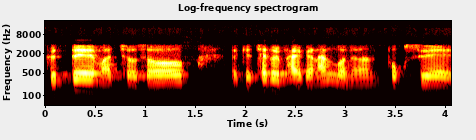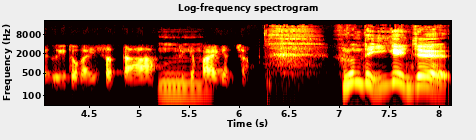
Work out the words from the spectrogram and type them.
그때 맞춰서 이렇게 책을 발간한 거는 복수의 의도가 있었다. 이렇게 음. 봐야겠죠. 그런데 이게 이제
